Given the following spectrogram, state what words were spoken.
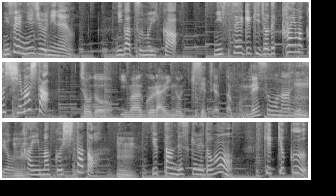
2022年2月6日日生劇場で開幕しました。ちょうど今ぐらいの季節やったもんね。そうなんですよ、うんうん。開幕したとうん。言ったんですけれども結局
